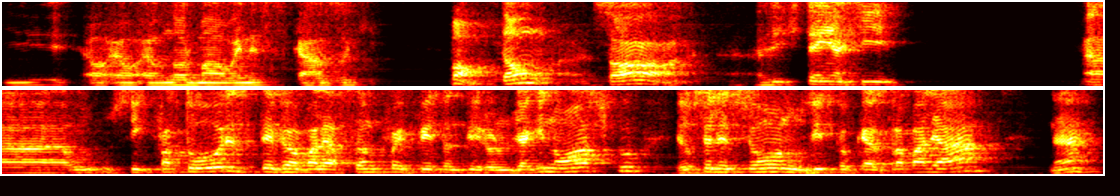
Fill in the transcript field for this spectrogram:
que é, é, é o normal aí nesses casos aqui. Bom, então, só a gente tem aqui uh, os cinco fatores, teve a avaliação que foi feita anterior no diagnóstico, eu seleciono os itens que eu quero trabalhar, né?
